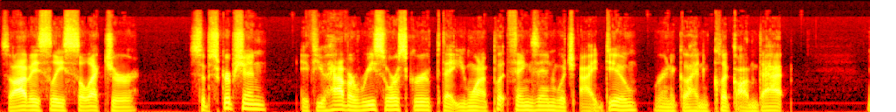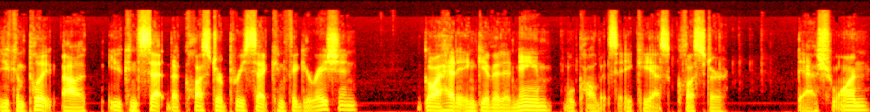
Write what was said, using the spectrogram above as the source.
So obviously select your subscription. If you have a resource group that you want to put things in, which I do, we're going to go ahead and click on that. You can put, uh, you can set the cluster preset configuration. Go ahead and give it a name. We'll call this AKS cluster dash one.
